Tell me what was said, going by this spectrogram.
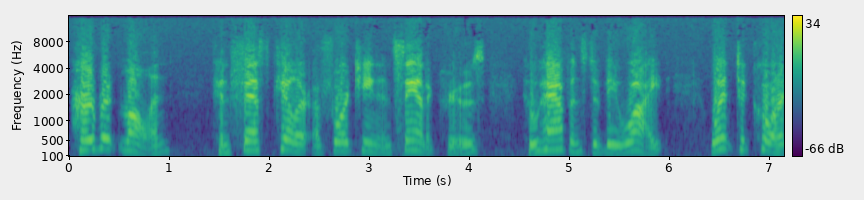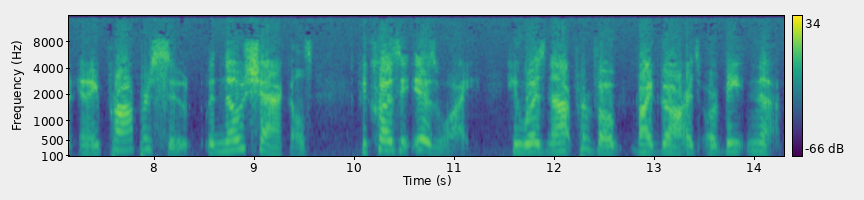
Herbert Mullin, confessed killer of 14 in Santa Cruz, who happens to be white, went to court in a proper suit with no shackles because he is white. He was not provoked by guards or beaten up.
